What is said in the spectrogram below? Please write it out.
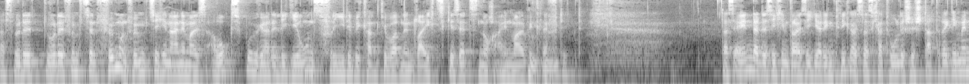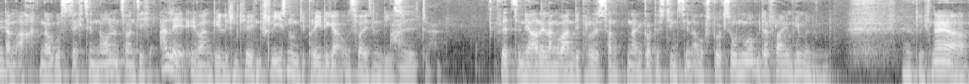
Das wurde, wurde 1555 in einem als Augsburger Religionsfriede bekannt gewordenen Reichsgesetz noch einmal mhm. bekräftigt. Mhm. Das änderte sich im Dreißigjährigen Krieg, als das katholische Stadtregiment am 8. August 1629 alle evangelischen Kirchen schließen und die Prediger ausweisen ließ. Alter. 14 Jahre lang waren die Protestanten ein Gottesdienst in Augsburg so nur unter freiem Himmel möglich. Naja,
